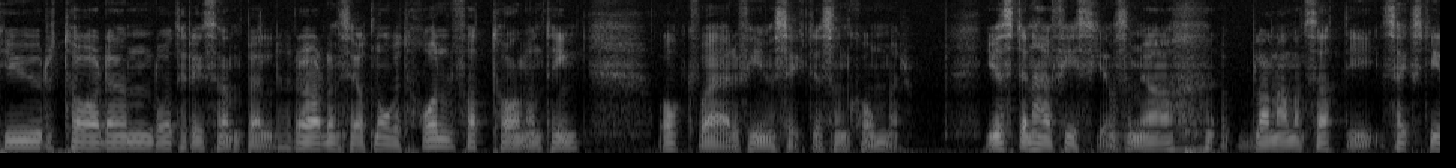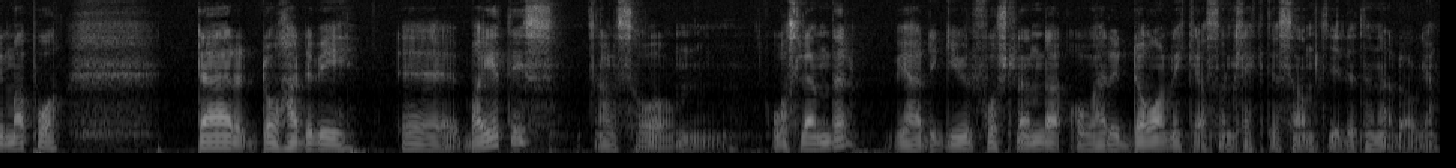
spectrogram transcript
Hur tar den då till exempel? Rör den sig åt något håll för att ta någonting? Och vad är det för insekter som kommer? Just den här fisken som jag bland annat satt i sex timmar på. Där då hade vi eh, Baetis, alltså mm, åsländer. Vi hade gul forslända och vi hade Danica som kläckte samtidigt den här dagen.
